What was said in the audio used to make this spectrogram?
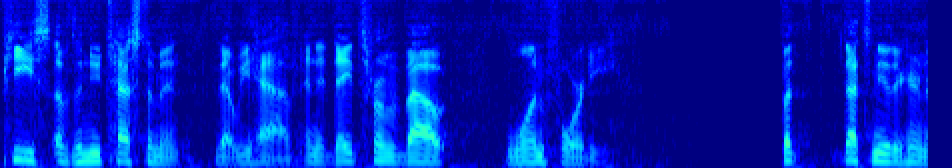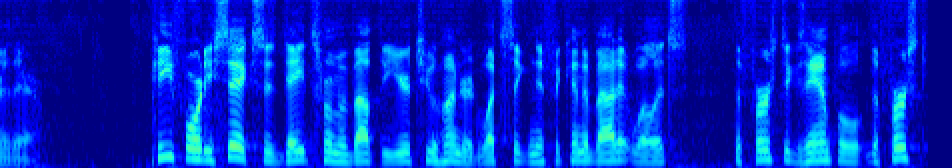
piece of the New Testament that we have, and it dates from about 140. But that's neither here nor there. P46 is dates from about the year 200. What's significant about it? Well, it's the first example, the first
